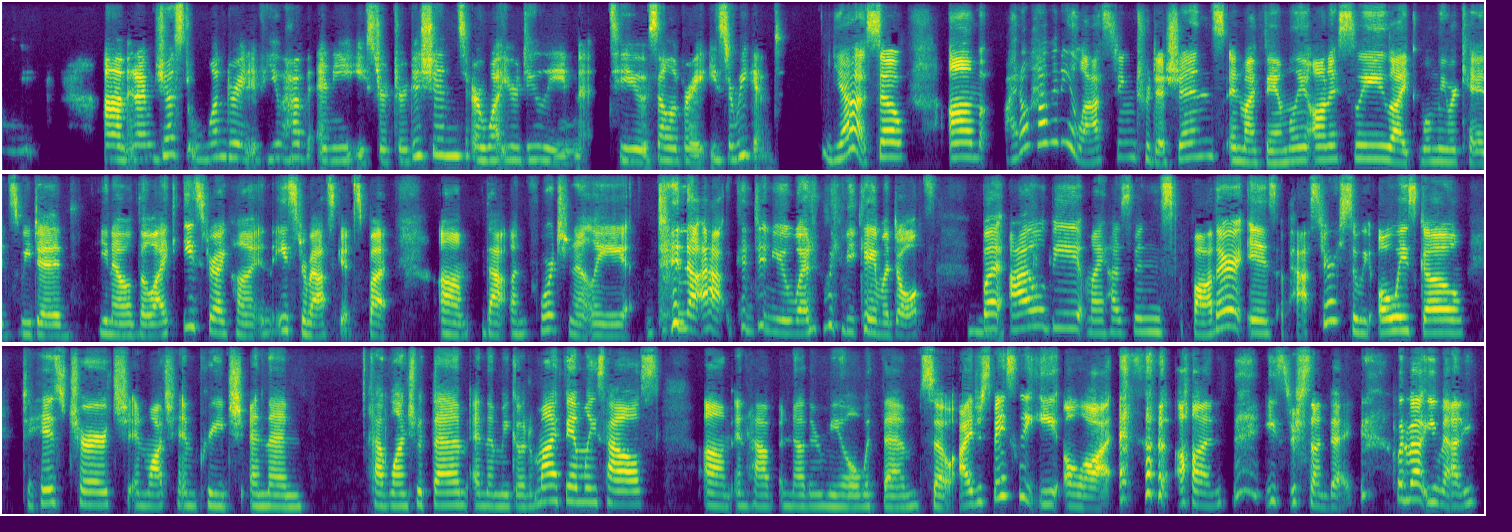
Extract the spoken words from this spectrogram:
Um, and I'm just wondering if you have any Easter traditions or what you're doing to celebrate Easter weekend. Yeah, so um I don't have any lasting traditions in my family honestly. Like when we were kids, we did, you know, the like Easter egg hunt and Easter baskets, but um that unfortunately did not continue when we became adults. But mm-hmm. I will be my husband's father is a pastor, so we always go to his church and watch him preach and then have lunch with them and then we go to my family's house um, and have another meal with them. So I just basically eat a lot on Easter Sunday. What about you, Maddie?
